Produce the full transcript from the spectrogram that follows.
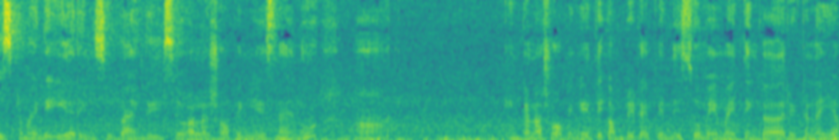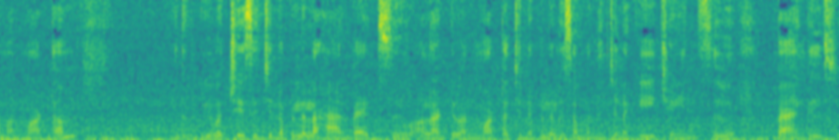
ఇష్టమైన ఇయర్ రింగ్స్ బ్యాంగిల్స్ అలా షాపింగ్ చేశాను. ఇంకా నా షాపింగ్ అయితే కంప్లీట్ అయిపోయింది. సో మేమైతే ఇంకా రిటర్న్ అయ్యామన్నమాట. ఇవి వచ్చేసి చిన్నపిల్లల హ్యాండ్ బ్యాగ్స్ అలాంటివి అనమాట చిన్నపిల్లలకి సంబంధించిన కీ చైన్స్ బ్యాంగిల్స్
